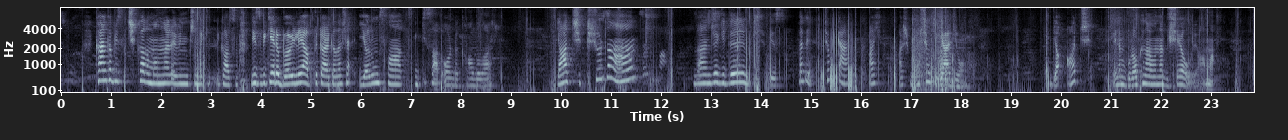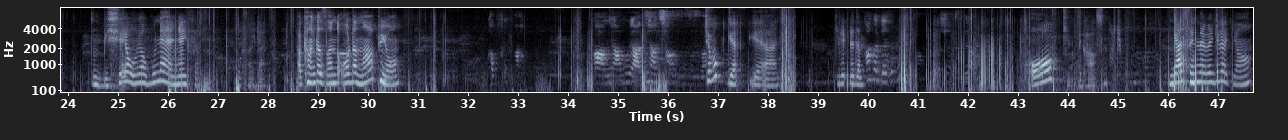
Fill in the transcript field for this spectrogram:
Kanka biz çıkalım onlar evin içinde kilitli kalsın. Biz bir kere böyle yaptık arkadaşlar. Yarım saat, iki saat orada kaldılar. Ya çık şuradan. Bence gidelim biz. Hadi çabuk gel. Ay açmamışım ki gel diyorum. Ya aç. Benim Broken avına bir şey oluyor ama. Bir şey oluyor. Bu ne? Neyse. Ya kanka sen de orada ne yapıyorsun? Çabuk gel. gel. Kilitledim. Oh kilitli kalsınlar. Gel senin eve girek ya.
